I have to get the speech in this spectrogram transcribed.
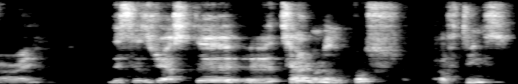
All right. This is just the uh, terminal POS of things.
